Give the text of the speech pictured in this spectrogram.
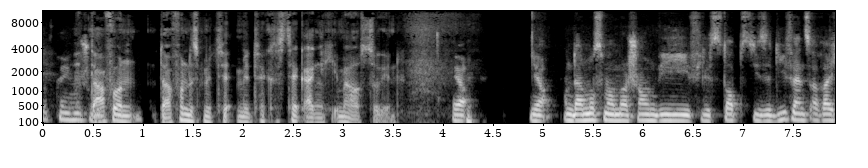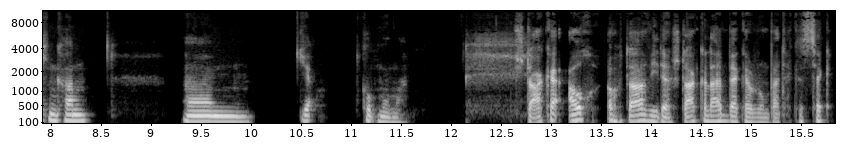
das davon, davon ist mit, mit Texas Tech eigentlich immer auszugehen. Ja. Ja, und dann muss man mal schauen, wie viel Stops diese Defense erreichen kann. Ähm, ja, gucken wir mal. Starke, auch, auch da wieder, starke Linebacker-Room bei Texas Tech.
